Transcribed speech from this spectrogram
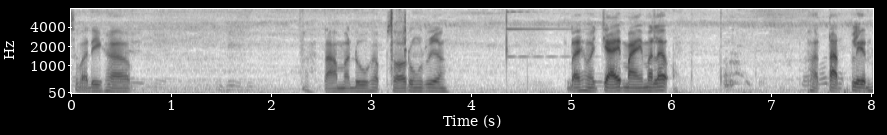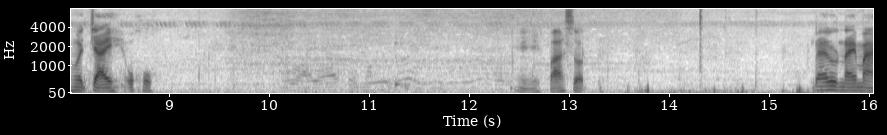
สวัสดีครับ ตามมาดูครับสอรุ่งเรือง ได้หัวใจใหม่มาแล้วผ่าตัดเปลี่ยนหัวใจ โอ้โหนี่ปลาสด ได้รุ่นไหนมา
